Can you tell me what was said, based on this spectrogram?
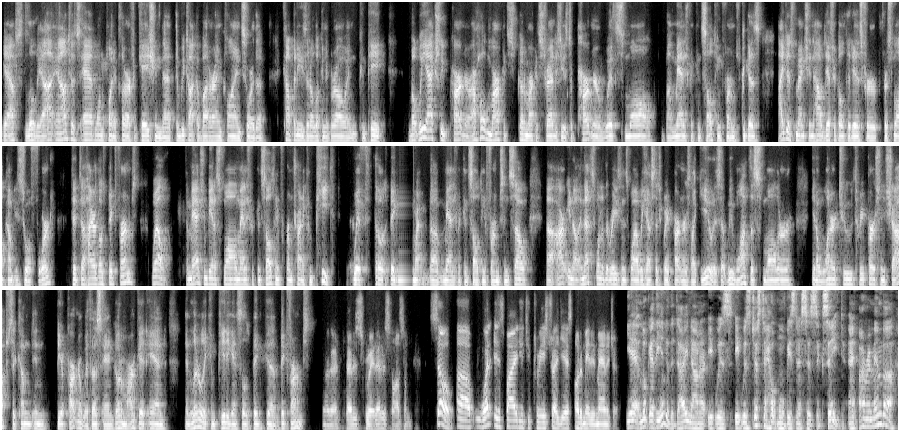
Yeah, absolutely. I, and I'll just add one point of clarification that we talk about our end clients or the companies that are looking to grow and compete, but we actually partner. Our whole market go to market strategy is to partner with small uh, management consulting firms because I just mentioned how difficult it is for for small companies to afford to, to hire those big firms. Well, imagine being a small management consulting firm trying to compete with those big uh, management consulting firms. And so uh, our, you know, and that's one of the reasons why we have such great partners like you is that we want the smaller, you know, one or two, three person shops to come and be a partner with us and go to market and and literally compete against those big uh, big firms. That that is great. That is awesome. So, uh, what inspired you to create Strategy X Automated Manager? Yeah, look, at the end of the day, Nana, it was it was just to help more businesses succeed. And I remember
